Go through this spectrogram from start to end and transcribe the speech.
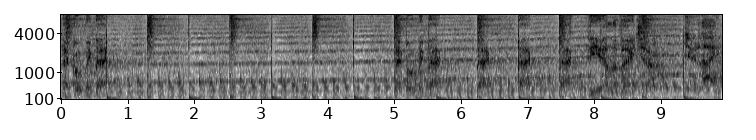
That brought me back. That brought me back, back, back, back. The elevator. Too late.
